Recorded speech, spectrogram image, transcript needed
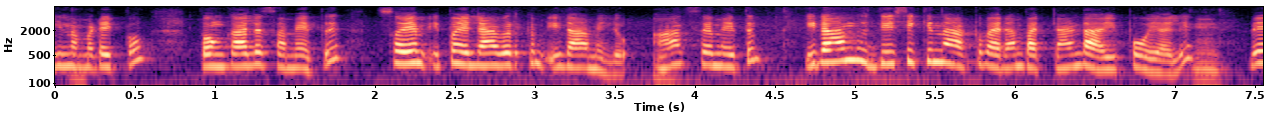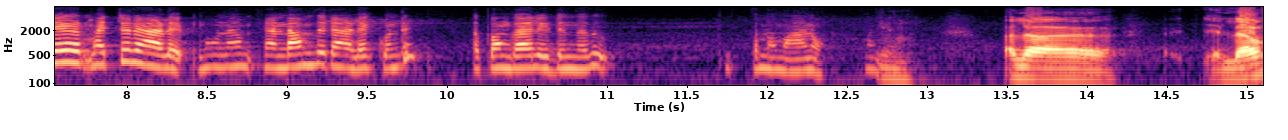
ഈ നമ്മുടെ ഇപ്പോൾ പൊങ്കാല സമയത്ത് സ്വയം ഇപ്പം എല്ലാവർക്കും ഇടാമല്ലോ. ആ സമയത്ത് ഇടാമെന്ന് ഉദ്ദേശിക്കുന്ന ആൾക്ക് വരാൻ പറ്റാണ്ടായി പോയാൽ വേറെ മറ്റൊരാളെ മൂന്നാം രണ്ടാമതൊരാളെ കൊണ്ട് പൊങ്കാല ഇടുന്നത് ഉത്തമമാണോ? അല്ല എല്ലാം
